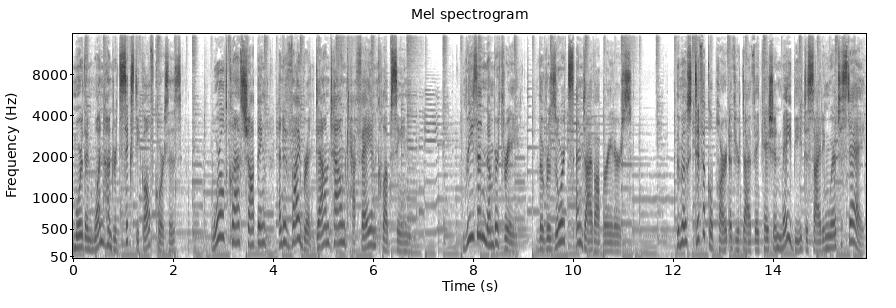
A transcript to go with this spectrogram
more than 160 golf courses, world class shopping, and a vibrant downtown cafe and club scene. Reason number three the resorts and dive operators. The most difficult part of your dive vacation may be deciding where to stay.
